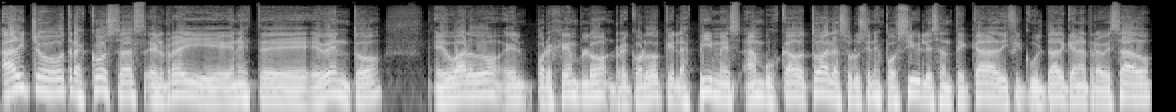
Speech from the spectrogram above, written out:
Ha dicho otras cosas el rey en este evento. Eduardo, él, por ejemplo, recordó que las pymes han buscado todas las soluciones posibles ante cada dificultad que han atravesado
